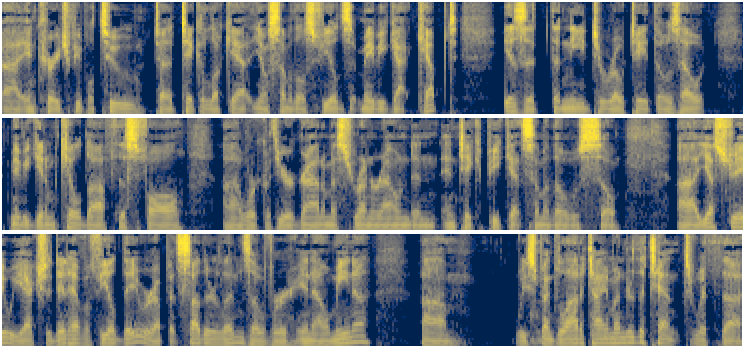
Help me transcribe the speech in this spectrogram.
uh, encourage people to to take a look at you know some of those fields that maybe got kept. Is it the need to rotate those out? Maybe get them killed off this fall. Uh, work with your agronomist, run around and, and take a peek at some of those. So, uh, yesterday we actually did have a field day. We're up at Sutherland's over in Almena. Um, we spent a lot of time under the tent with uh,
